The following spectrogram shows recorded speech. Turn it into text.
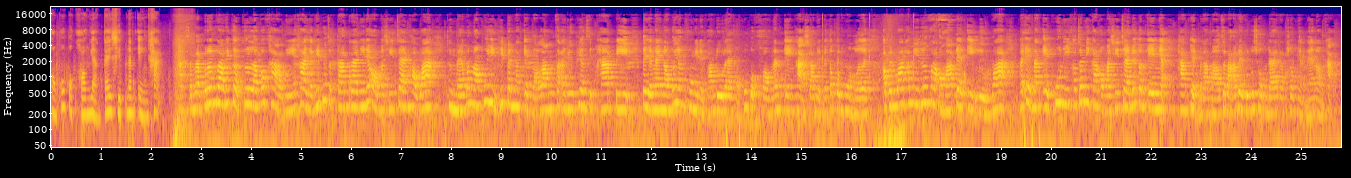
ของผู้ปกครองอย่างใกล้ชิดนั่นเองค่ะสำหรับเรื่องราวที่เกิดขึ้นแล้วก็ข่าวนี้ค่ะ อย่างที่ผู้จัดการรายนี้ได้ออกมาชี้แจงค่ะว่า ถึงแม้ว่าน้องผู้หญิงที่เป็นนางเอกหมอลำจะอายุเพียง 15 ปี แต่ยังไงน้องก็ยังคงอยู่ในความดูแลของผู้ปกครองนั่นเองค่ะ ชาวเน็ตไม่ต้องเป็นห่วงเลย เอาเป็นว่าถ้ามีเรื่องราวออกมาอัปเดตอีกหรือว่าพระเอกนางเอกคู่นี้เขาจะมีการออกมาชี้แจงด้วยตนเองเนี่ยทางเพจมาดามเมาส์จะมาอัปเดตคุณผู้ชมได้รับชมอย่างแน่นอนค่ะ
